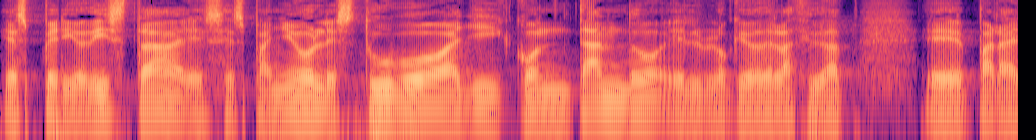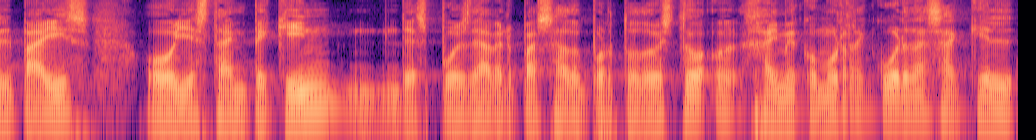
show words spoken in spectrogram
es periodista, es español, estuvo allí contando el bloqueo de la ciudad eh, para el país. Hoy está en Pekín, después de haber pasado por todo esto. Jaime, ¿cómo recuerdas aquel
